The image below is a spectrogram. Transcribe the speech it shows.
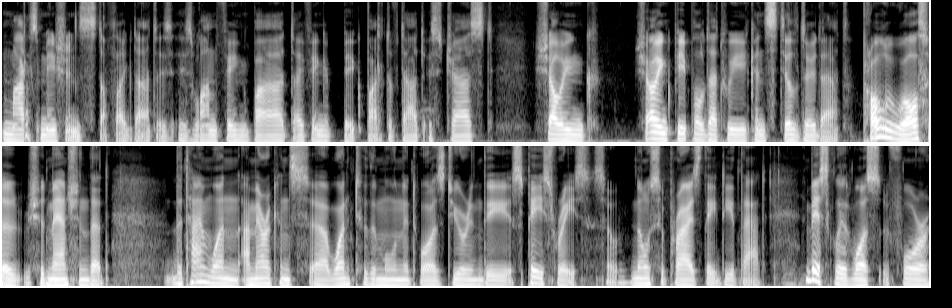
Mars missions, stuff like that is, is one thing, but I think a big part of that is just showing showing people that we can still do that. Probably we also should mention that the time when Americans uh, went to the moon, it was during the space race, so no surprise they did that. And Basically, it was for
